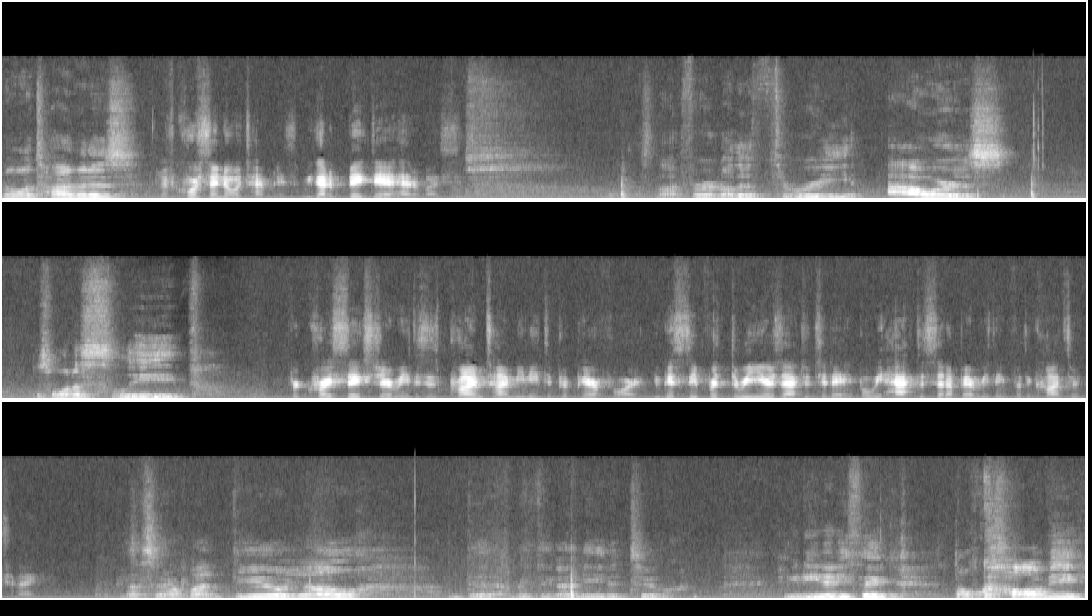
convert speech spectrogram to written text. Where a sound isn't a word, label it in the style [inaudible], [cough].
what time it is? Of course I know what time it is. We got a big day ahead of us. It's not for another three hours. Just want to sleep. For Christ's sakes, Jeremy, this is prime time you need to prepare for. it. You can sleep for three years after today, but we have to set up everything for the concert tonight. That's not my deal, yo. I did everything I needed to. If you need anything, don't call me.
